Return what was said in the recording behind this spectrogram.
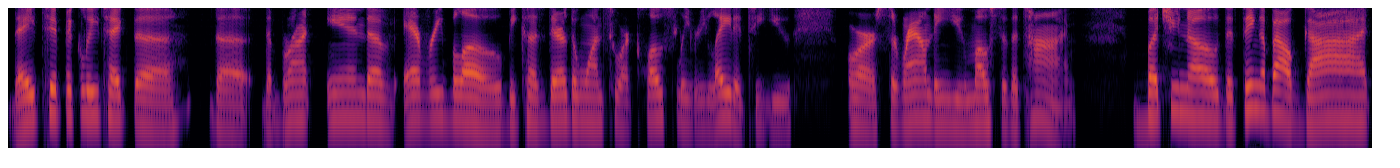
they typically take the the the brunt end of every blow because they're the ones who are closely related to you or surrounding you most of the time. But you know, the thing about God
